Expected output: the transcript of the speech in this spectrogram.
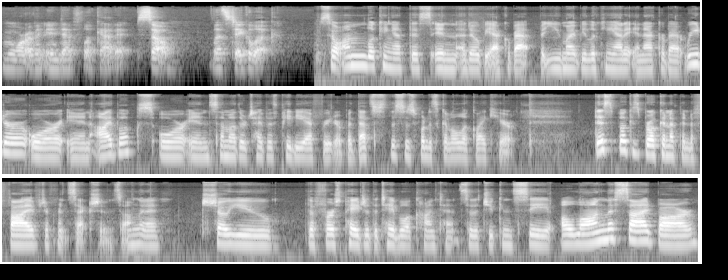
more of an in-depth look at it. So let's take a look. So I'm looking at this in Adobe Acrobat, but you might be looking at it in Acrobat Reader or in iBooks or in some other type of PDF reader, but that's this is what it's going to look like here. This book is broken up into five different sections. So I'm going to show you the first page of the table of contents so that you can see along the sidebar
